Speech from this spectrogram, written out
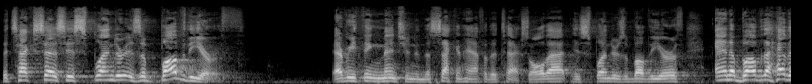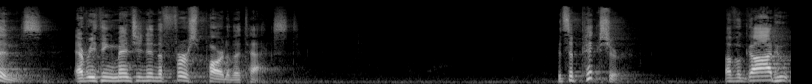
The text says his splendor is above the earth Everything mentioned in the second half of the text. All that, his splendor is above the earth and above the heavens. Everything mentioned in the first part of the text. It's a picture of a God who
